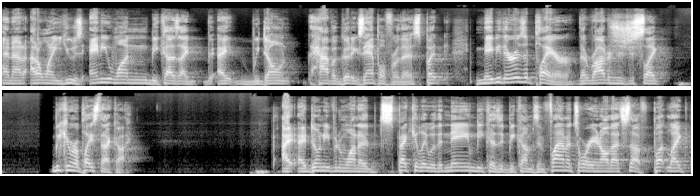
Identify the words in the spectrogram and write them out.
and I don't want to use anyone because I, I we don't have a good example for this, but maybe there is a player that Rodgers is just like, we can replace that guy. I, I don't even want to speculate with a name because it becomes inflammatory and all that stuff. But like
